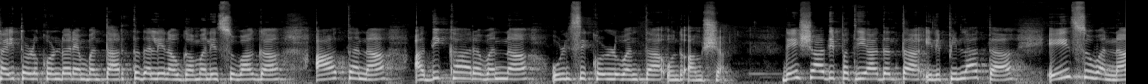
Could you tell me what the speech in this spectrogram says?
ಕೈ ತೊಳ್ಕೊಂಡರೆಂಬಂಥ ಅರ್ಥದಲ್ಲಿ ನಾವು ಗಮನಿಸುವಾಗ ಆತನ ಅಧಿಕಾರವನ್ನು ಉಳಿಸಿಕೊಳ್ಳುವಂಥ ಒಂದು ಅಂಶ. ದೇಶಾಧಿಪತಿಯಾದಂಥ ಇಲ್ಲಿ ಪಿಲಾತ ಏಸುವನ್ನು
